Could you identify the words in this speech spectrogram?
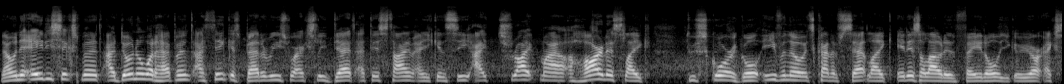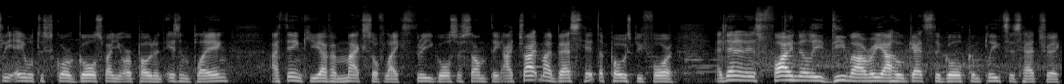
Now in the 86th minute, I don't know what happened. I think his batteries were actually dead at this time. And you can see I tried my hardest like to score a goal. Even though it's kind of set, like it is allowed in F8TAL. You, are actually able to score goals when your opponent isn't playing. I think you have a max of like three goals or something. I tried my best, hit the post before. And then it is finally Di Maria who gets the goal, completes his hat-trick.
